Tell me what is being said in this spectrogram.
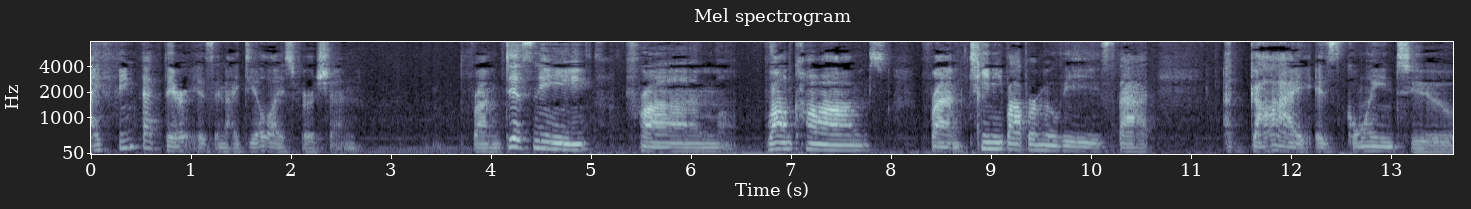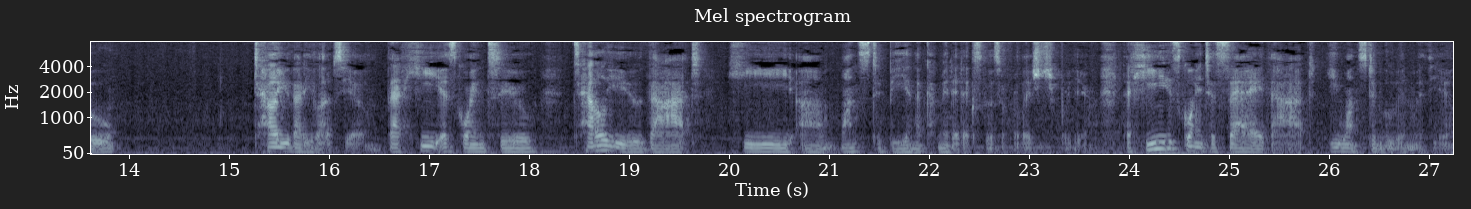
I think that there is an idealized version from Disney, from rom coms, from teeny bopper movies that a guy is going to tell you that he loves you, that he is going to tell you that he um, wants to be in a committed, exclusive relationship with you, that he's going to say that he wants to move in with you,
